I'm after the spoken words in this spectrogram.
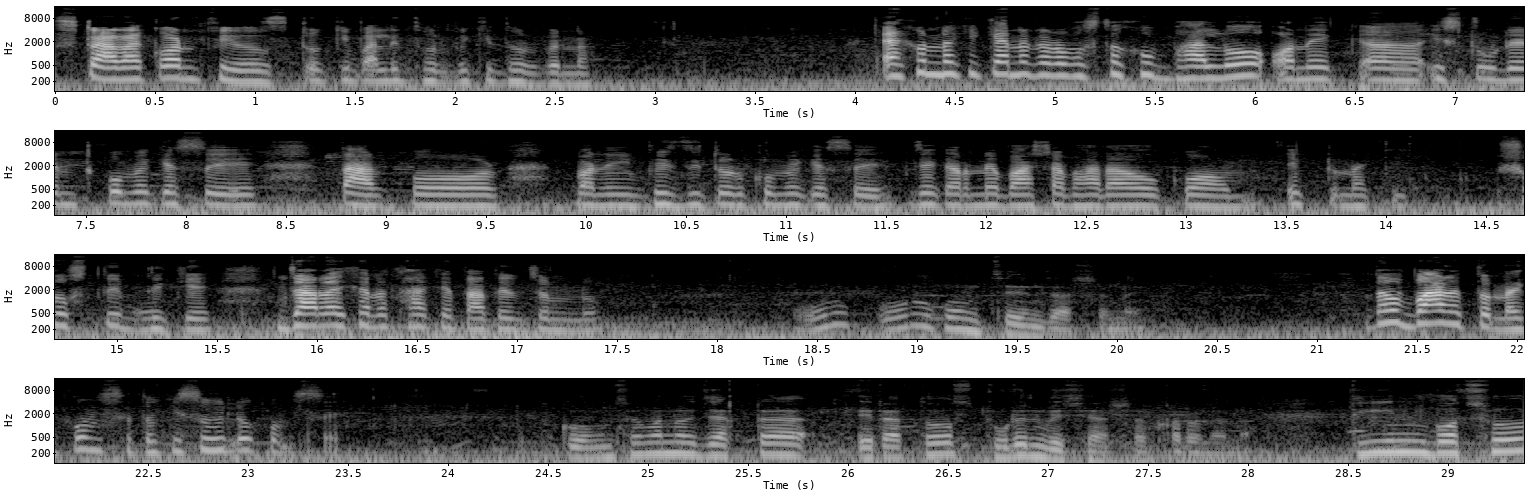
স্টারা কনফিউজড ও কি বালি ধরবে কি ধরবে না। এখন নাকি ক্যানাডার অবস্থা খুব ভালো অনেক স্টুডেন্ট কমে গেছে তারপর মানে ভিজিটর কমে গেছে যে কারণে বাসা ভাড়াও কম একটু নাকি স্বস্তির দিকে যারা এখানে থাকে তাদের জন্য। ওর- ওরকম চেঞ্জ আসে নাই। তাও বাড়ে তো নাই কমছে তো কিছু হইলেও কমছে। কমছে মানে ওই যে একটা এটা তো স্টুডেন্ট বেশি আসার কারণে না। তিন বছর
